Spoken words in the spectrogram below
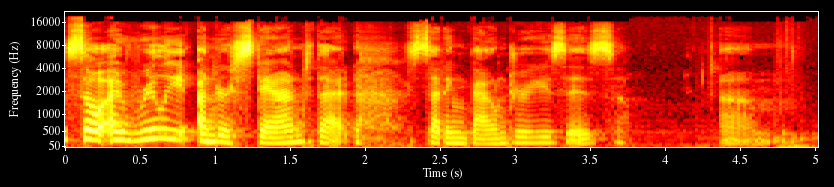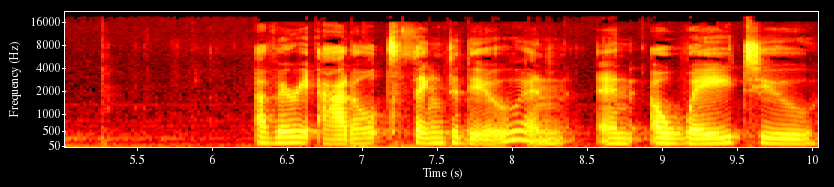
So I really understand that setting boundaries is um, a very adult thing to do and, and a way to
